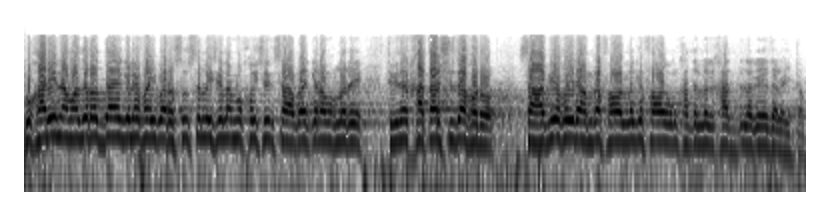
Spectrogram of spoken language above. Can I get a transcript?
বুখারি নামাজের অধ্যায় গেলে ফাইবা রসুল্লাহ ইসলামে কইছেন সাহাবাই কেরাম হলরে, তুমি তার খাতার সুজা করো। সাহাবিও কইরা, আমরা ফাওয়ার লগে ফাও এবং খাতার লগে খাত লাগাই দাঁড়াইতাম।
